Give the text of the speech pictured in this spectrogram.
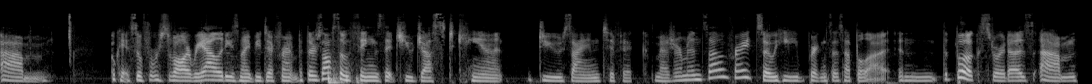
Um, okay, so first of all, our realities might be different, but there's also things that you just can't do scientific measurements of, right? So he brings this up a lot in the book. Storr does, um,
